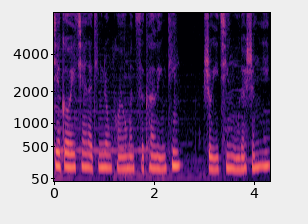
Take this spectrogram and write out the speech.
谢各位亲爱的听众朋友们此刻聆听属于青梧的声音。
